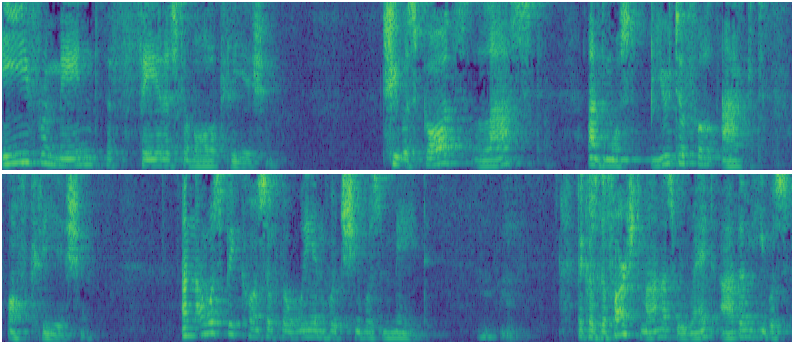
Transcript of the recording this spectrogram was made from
Eve remained the fairest of all creation. She was God's last and most beautiful act of creation. And that was because of the way in which she was made. Because the first man, as we read, Adam, he was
